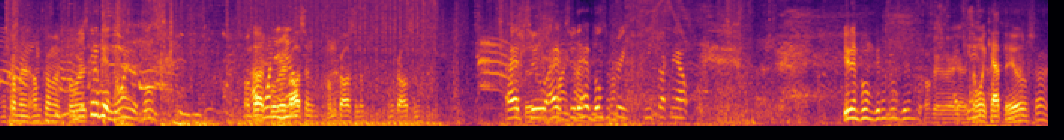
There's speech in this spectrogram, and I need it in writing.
I'm coming, I'm coming forward. It's forward. gonna be annoying with boom. Don't I die have one in forward. hill. Crossing. I'm crossing him. I'm crossing him. I have Shit. two. I have Fine, two. fine, They have boom he's for fine. free. He struck me out. Get him, boom, get him, boom, get him, boom. Okay, right, right. Someone cap the hill. I'm.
